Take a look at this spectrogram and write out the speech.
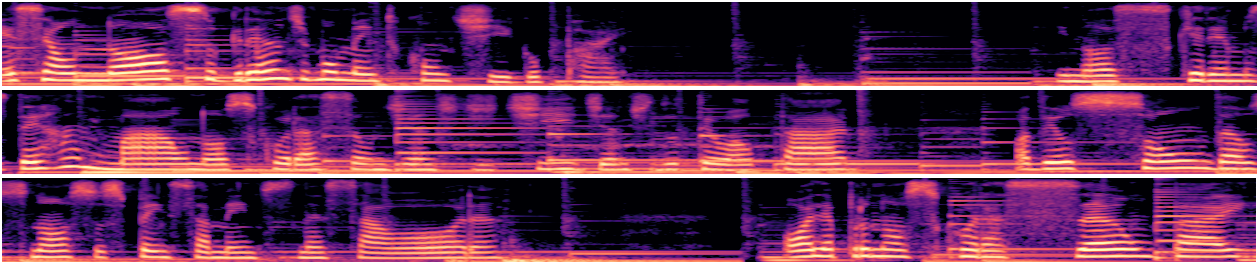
esse é o nosso grande momento contigo, Pai e nós queremos derramar o nosso coração diante de Ti, diante do Teu altar. Ó Deus, sonda os nossos pensamentos nessa hora. Olha para o nosso coração, Pai,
